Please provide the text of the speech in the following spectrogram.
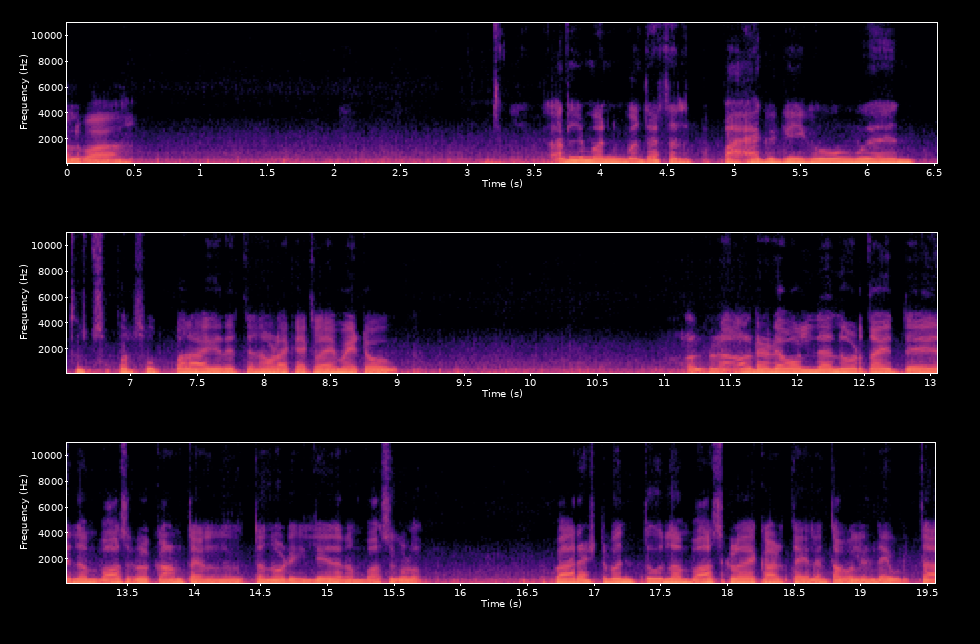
ಅಲ್ವಾ? ಅರ್ಲಿ ಮಾರ್ನಿಂಗ್ ಬಂದರೆ ಸ್ವಲ್ಪ ಪ್ಯಾಗ್ ಗೀಗು ಎಂತೂ ಸೂಪರ್ ಸೂಪರ್ ಆಗಿರುತ್ತೆ. ನೋಡೋಕೆ ಕ್ಲೈಮೇಟು ಆಲ್ರೆಡಿ ಅವಾಗಿಂದ ನೋಡ್ತಾ ಇದ್ದೆ ನಮ್ಮ ಬಾಸ್ಗಳು ಕಾಣ್ತಾ ಇಲ್ಲ ಅಂತ ನೋಡಿ ಇಲ್ಲೇ ಇದೆ ನಮ್ಮ ಬಾಸ್ಗಳು ಫಾರೆಸ್ಟ್ ಬಂತು ನಮ್ಮ ಬಾಸ್ಗಳೇ ಕಾಣ್ತಾ ಇಲ್ಲ ಅಂತ ಅವಾಗಲಿಂದ ಹುಡ್ತಾ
